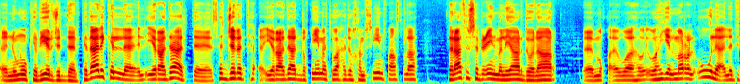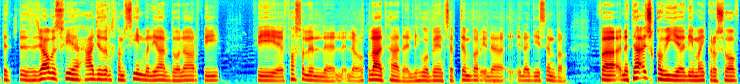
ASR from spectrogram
نمو كبير جدا كذلك الإيرادات سجلت إيرادات بقيمة 51. 73 مليار دولار آه، وهي المرة الأولى التي تتجاوز فيها حاجز ال 50 مليار دولار في في فصل العطلات هذا اللي هو بين سبتمبر إلى إلى ديسمبر. فنتائج قوية لمايكروسوفت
